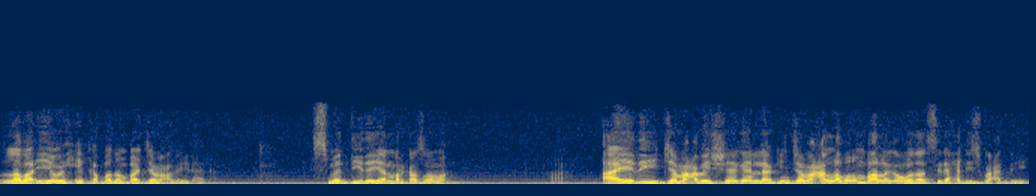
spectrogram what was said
Laba iyo wixii ka badan baa jamac la yidhahdaa. Isma diidayaan markaa soo ma? Aayadihii jamac bay sheegeen laakiin jamaca laba unbaa laga wadaa sida xadiisku caddeeyey.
